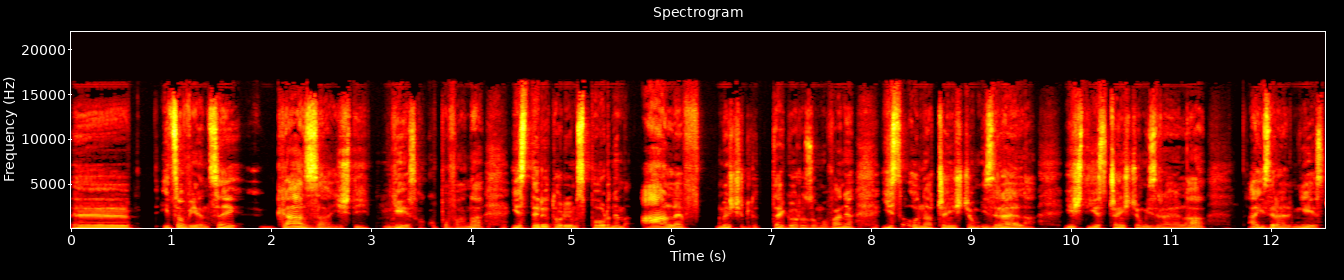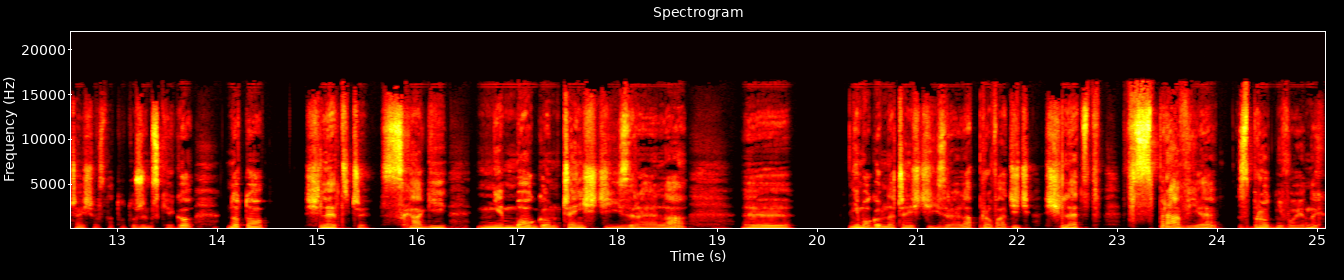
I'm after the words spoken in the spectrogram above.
Yy, I co więcej, Gaza, jeśli nie jest okupowana, jest terytorium spornym, ale w myśl tego rozumowania jest ona częścią Izraela. Jeśli jest częścią Izraela, a Izrael nie jest częścią statutu rzymskiego, no to śledczy z Hagi nie mogą części Izraela, yy, nie mogą na części Izraela prowadzić śledztw w sprawie zbrodni wojennych,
